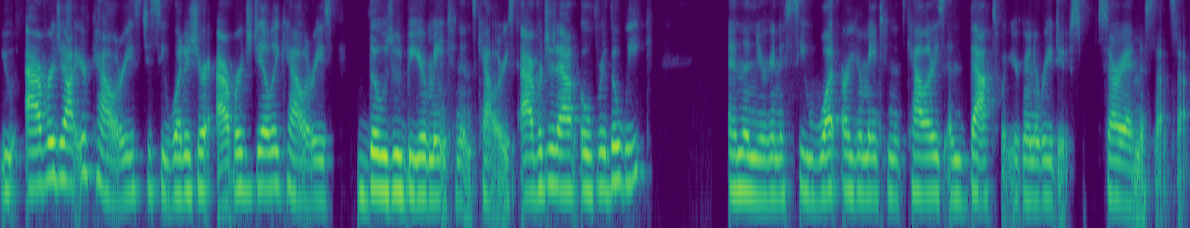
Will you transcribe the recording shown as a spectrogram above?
you average out your calories to see what is your average daily calories. Those would be your maintenance calories. Average it out over the week and then you're going to see what are your maintenance calories and that's what you're going to reduce. Sorry i missed that step.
